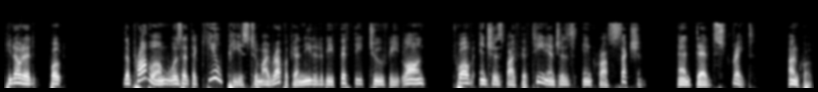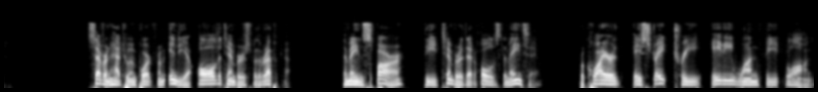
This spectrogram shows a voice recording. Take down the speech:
He noted, quote, the problem was that the keel piece to my replica needed to be 52 feet long, 12 inches by 15 inches in cross section, and dead straight. Unquote. Severin had to import from India all the timbers for the replica. The main spar, the timber that holds the mainsail, required a straight tree 81 feet long.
